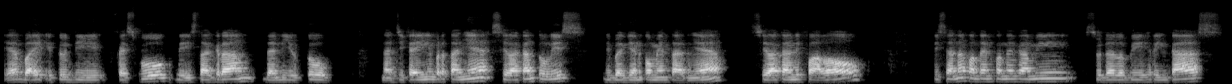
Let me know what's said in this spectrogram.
ya baik itu di Facebook, di Instagram, dan di YouTube. Nah, jika ingin bertanya, silakan tulis di bagian komentarnya, silakan di follow. Di sana konten-konten kami sudah lebih ringkas,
